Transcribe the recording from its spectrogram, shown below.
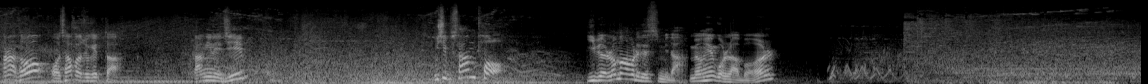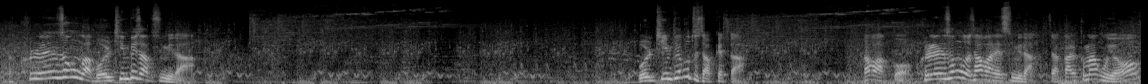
하나 더? 어 잡아주겠다. 강인의 집. 93퍼 이별로 마무리됐습니다. 명해골 라벌 자, 클랜성과 멀티임페 잡습니다. 멀티임페부터 잡겠다. 잡았고 클랜성도 잡아냈습니다. 자 깔끔하고요.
